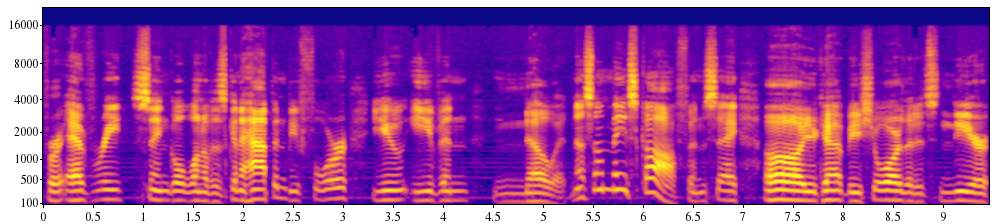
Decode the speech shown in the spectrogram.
for every single one of us. It's going to happen before you even know it. Now, some may scoff and say, Oh, you can't be sure that it's near.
